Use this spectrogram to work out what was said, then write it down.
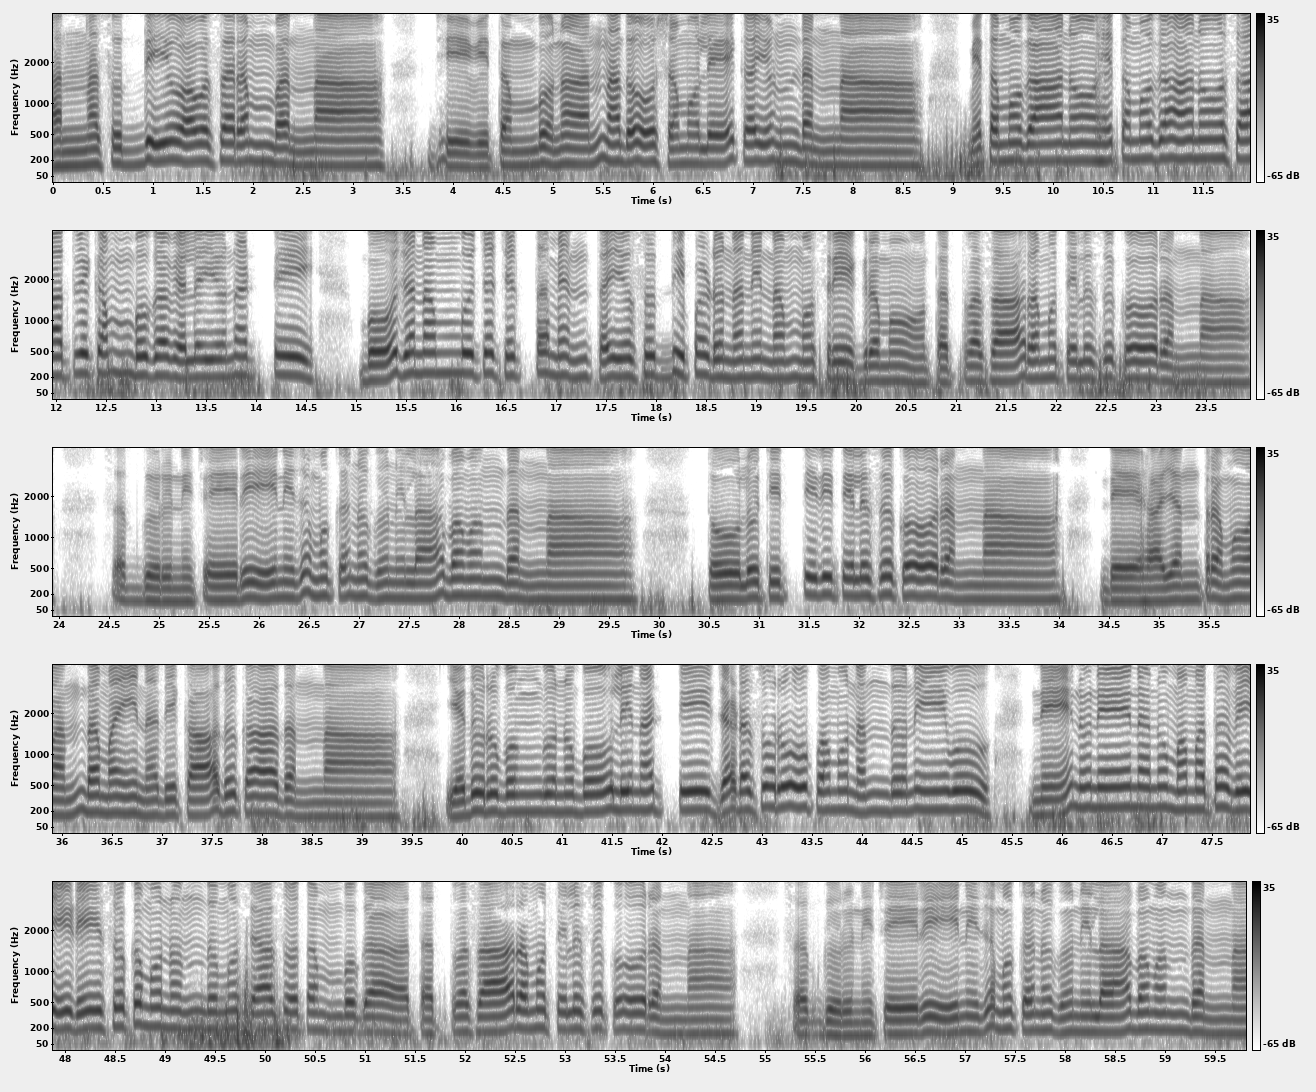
అన్న శుద్ధియు అవసరం బన్నా. జీవితంబున అన్న దోషము లేకయుండన్నా. మితముగాను హితముగాను సాత్వికంబుగ వెలయునట్టి భోజనంబుచ చిత్తమెంతయు శుద్ధిపడునని నమ్ము శ్రీగ్రము తత్వసారము తెలుసుకోరన్నా. సద్గురుని చేరి నిజము కనుగుని లాభమందన్నా. తోలు తిత్తిది తెలుసుకోరన్నా. దేహయంత్రము అందమైనది కాదు కాదన్నా. ఎదురు బొంగును బోలినట్టి జడ స్వరూపము నందు నీవు. నేను నేనను మమత వేడి సుఖమునందుము శాశ్వతంబుగా తత్వసారము తెలుసుకోరన్నా. సద్గురుని చేరి నిజము కనుగొని లాభమందన్నా.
